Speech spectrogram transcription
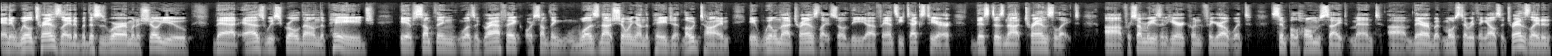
and it will translate it. But this is where I'm going to show you that as we scroll down the page, if something was a graphic or something was not showing on the page at load time, it will not translate. So the uh, fancy text here, this does not translate. Uh, for some reason here, couldn't figure out what simple home site meant um, there, but most everything else it translated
